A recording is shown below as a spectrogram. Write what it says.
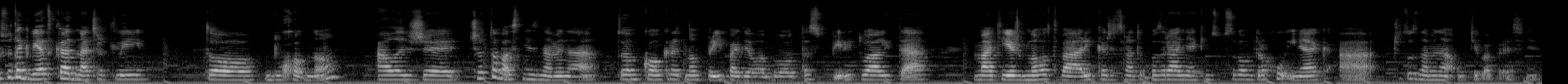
Už sme tak viackrát načrtli to duchovno, ale že čo to vlastne znamená v tom konkrétnom prípade, lebo tá spiritualita má tiež mnoho tvári, každý sa na to pozerá nejakým spôsobom trochu inak a čo to znamená u teba presne?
